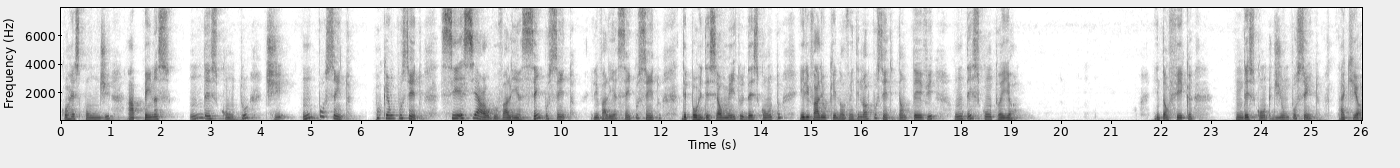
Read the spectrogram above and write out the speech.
corresponde a apenas um desconto de 1%. Por que 1%? Se esse algo valia 100%, ele valia 100%, depois desse aumento de desconto, ele vale o que? 99%. Então, teve um desconto aí, ó. Então, fica um desconto de 1%. Aqui, ó,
